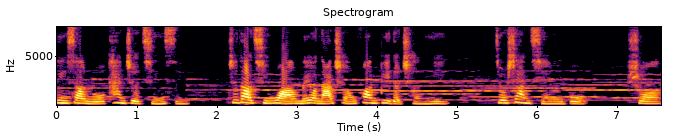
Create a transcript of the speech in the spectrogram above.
蔺相如看这情形，知道秦王没有拿城换璧的诚意，就上前一步说。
